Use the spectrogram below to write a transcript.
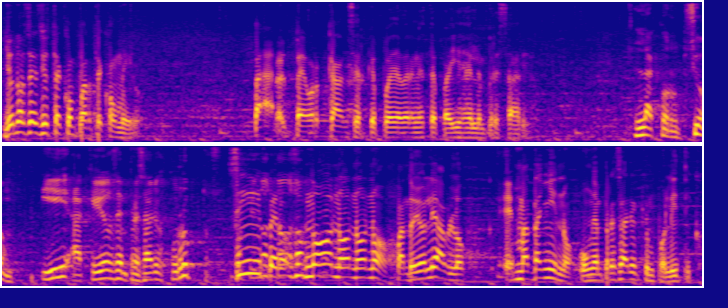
Yo no sé si usted comparte conmigo. Pero el peor cáncer que puede haber en este país es el empresario. La corrupción y aquellos empresarios corruptos. Sí, pero no, no, no, no. Cuando yo le hablo, es más dañino un empresario que un político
